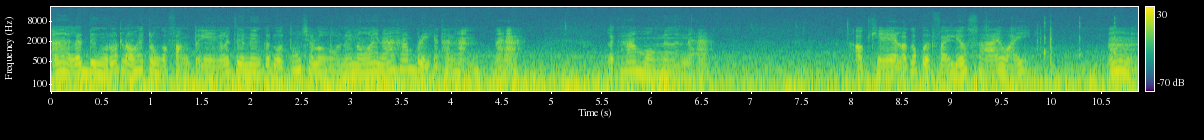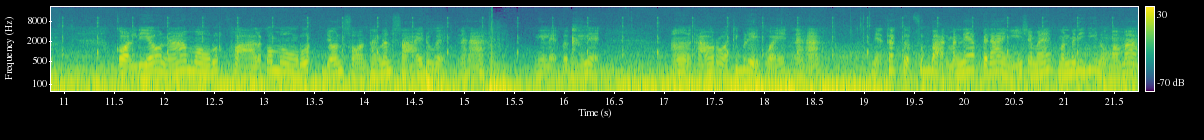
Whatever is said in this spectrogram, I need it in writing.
เออแล้วดึงรถเราให้ตรงกับฝั่งตัวเอง แล้วเจอเนินกระโดดต้องชะลอน้อยๆนะ ห้ามเบรกกระทันหันนะคะ แล้วก็ห้ามมองเนินนะคะ โอเค เราก็เปิดไฟเลี้ยวซ้ายไว้ อืมก่อนเลี้ยวนะ มองรถขวาแล้วก็มองรถย้อนสอนทางด้านซ้ายด้วยนะคะ นี่แหละแบบนี้แหละ เออเท้ารอที่เบรกไว้นะคะ เนี่ยถ้าเกิดฟุตบาทมันแนบไปได้อย่างนี้ใช่ไหมมันไม่ได้ยื่นออกมามาก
